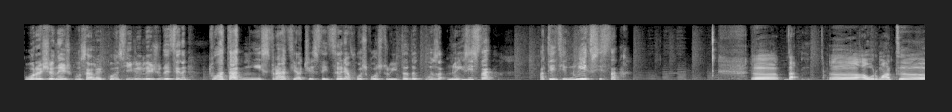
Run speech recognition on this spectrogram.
orășenești, cum se aleg consiliile județene. Toată administrația acestei țări a fost construită de Cuza. Nu exista. Atenție, nu exista. uh, da, uh, a urmat uh,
